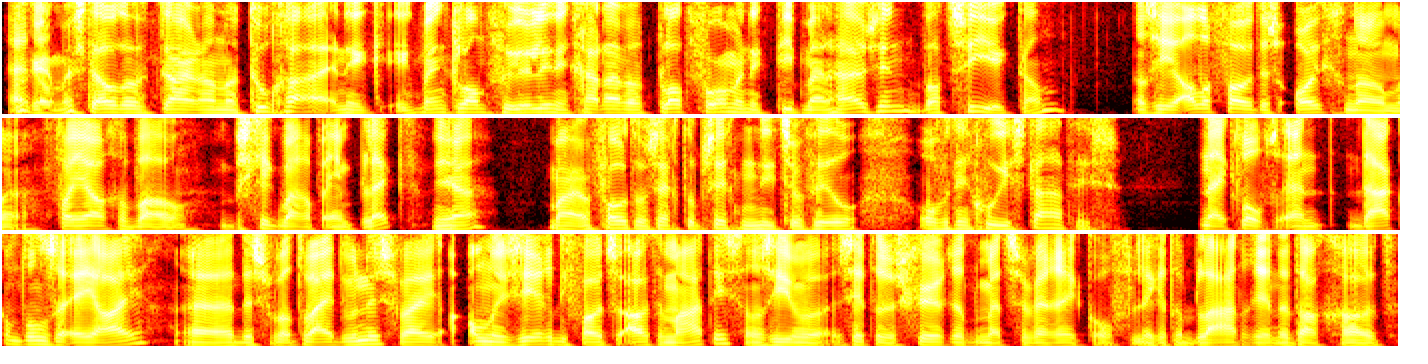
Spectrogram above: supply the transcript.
Oké, maar stel dat ik daar dan naartoe ga en ik, ik ben klant van jullie en ik ga naar dat platform en ik typ mijn huis in. Wat zie ik dan? Dan zie je alle foto's ooit genomen van jouw gebouw beschikbaar op één plek. Ja, maar een foto zegt op zich niet zoveel of het in goede staat is. Nee, klopt. En daar komt onze AI. Uh, dus wat wij doen is, wij analyseren die foto's automatisch. Dan zien we, zitten er scheuren met zijn werk of liggen er bladeren in de dakgoot.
